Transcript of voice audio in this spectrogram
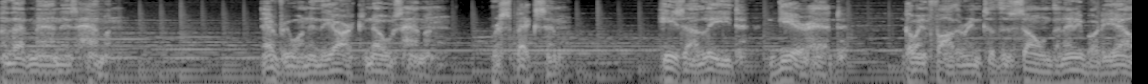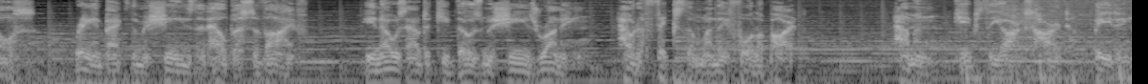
And that man is Hammon. Everyone in the Ark knows Hammon, respects him. He's our lead, gearhead, going farther into the zone than anybody else, bringing back the machines that help us survive. He knows how to keep those machines running, how to fix them when they fall apart. Hammon keeps the Ark's heart beating.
